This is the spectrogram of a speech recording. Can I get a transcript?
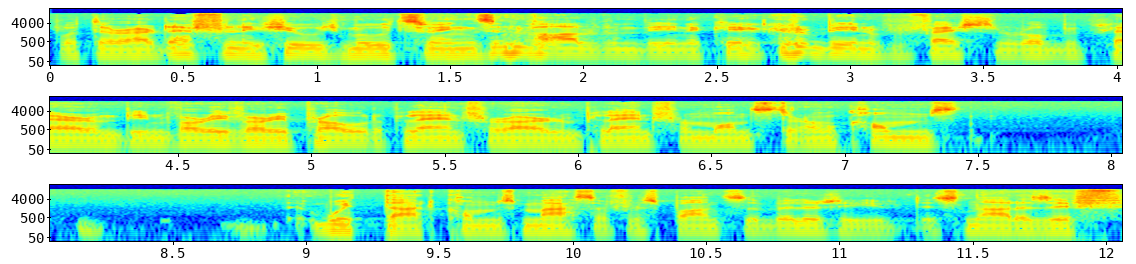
but there are definitely huge mood swings involved in being a kicker, being a professional rugby player, and being very, very proud of playing for Ireland, playing for Munster. And comes with that comes massive responsibility. It's not as if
